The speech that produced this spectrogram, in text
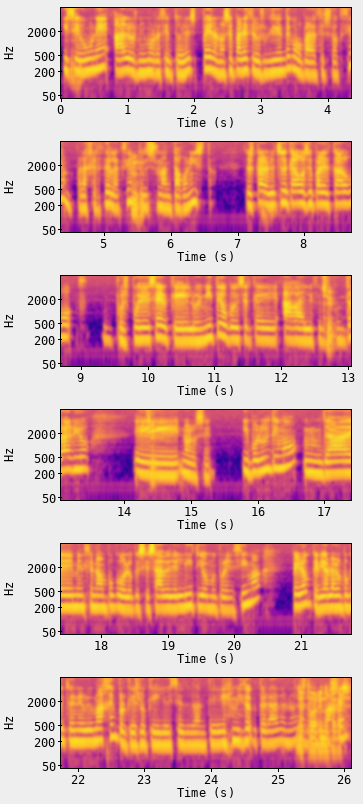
y se une a los mismos receptores, pero no se parece lo suficiente como para hacer su acción, para ejercer la acción. Entonces es un antagonista. Entonces, claro, el hecho de que algo se parezca a algo, pues puede ser que lo imite o puede ser que haga el efecto contrario. Eh, no lo sé. Y por último, mm, ya he mencionado un poco lo que se sabe del litio muy por encima, Pero quería hablar un poquito de neuroimagen porque es lo que yo hice durante mi doctorado, ¿no? Ya estaba riendo para casa.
